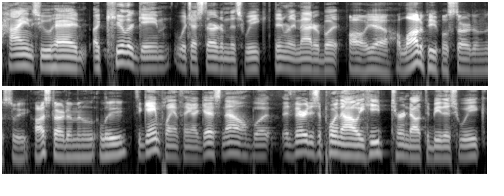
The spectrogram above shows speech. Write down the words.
Hines, who had a killer game, which I started him this week, didn't really matter, but Oh yeah, a lot of people started him this week. I started him in the league. it's a game plan thing, I guess now. But it's very disappointing how he turned out to be this week.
